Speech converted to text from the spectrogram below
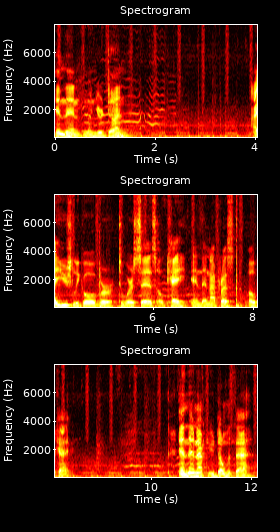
and then when you're done I usually go over to where it says okay and then I press okay and then after you're done with that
